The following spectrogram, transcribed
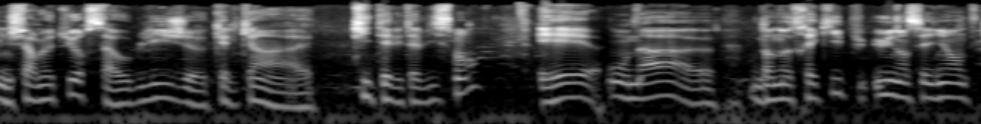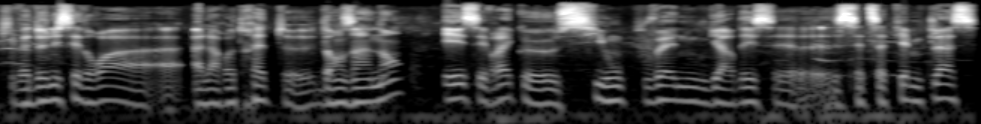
Une fermeture, ça oblige quelqu'un à quitter l'établissement. Et on a euh, dans notre équipe une enseignante qui va donner ses droits à, la retraite euh, dans un an. Et c'est vrai que si on pouvait nous garder cette septième classe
